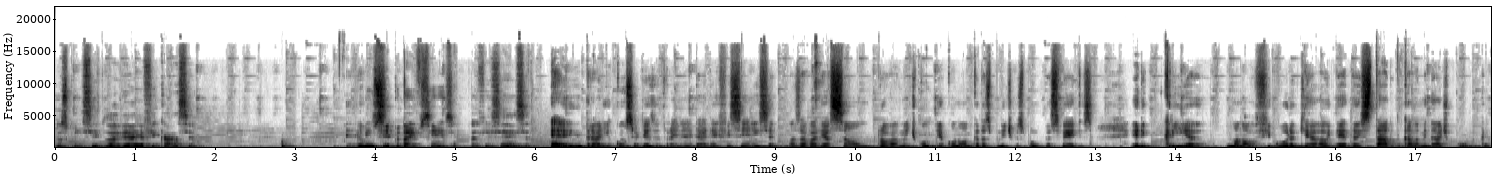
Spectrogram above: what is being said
dos princípios, vai ver a eficácia? O princípio da eficiência. Da eficiência? É, entraria, com certeza entraria na ideia da eficiência, mas a avaliação provavelmente econômica das políticas públicas feitas. Ele cria uma nova figura que é a ideia do estado de calamidade pública,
